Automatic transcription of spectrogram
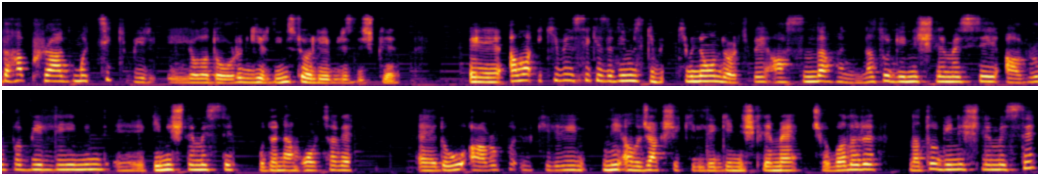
daha pragmatik bir e, yola doğru girdiğini söyleyebiliriz ilişkilerin. Ee, ama 2008 dediğimiz gibi 2014 ve aslında hani NATO genişlemesi, Avrupa Birliği'nin e, genişlemesi, o dönem Orta ve e, Doğu Avrupa ülkelerini alacak şekilde genişleme çabaları, NATO genişlemesi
